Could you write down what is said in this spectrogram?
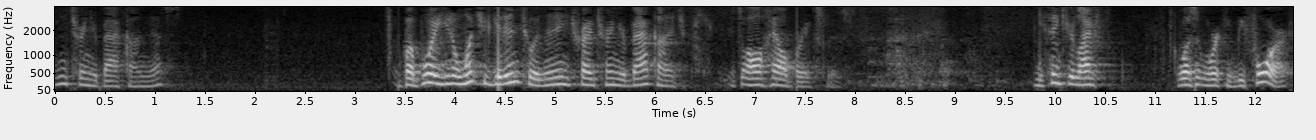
You can turn your back on this. But boy, you know, once you get into it and then you try to turn your back on it, it's all hell breaks loose. You think your life wasn't working before.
